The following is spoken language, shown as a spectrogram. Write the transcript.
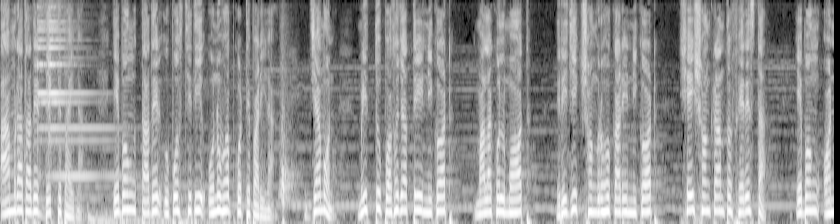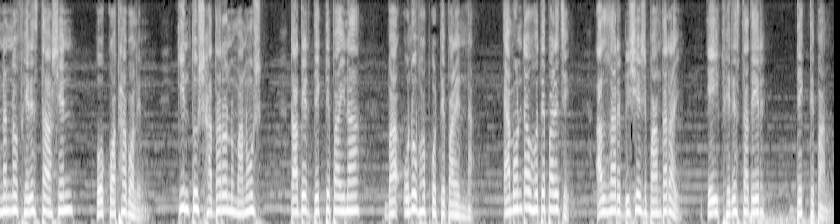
আমরা তাদের দেখতে পাই না এবং তাদের উপস্থিতি অনুভব করতে পারি না। যেমন, মৃত্যু পথযাত্রীর নিকট, মালাকুল মত রিজিক সংগ্রহকারীর নিকট, সেই সংক্রান্ত ফেরেস্তা এবং অন্যান্য ফেরেস্তা আসেন ও কথা বলেন। কিন্তু সাধারণ মানুষ তাদের দেখতে পায় না বা অনুভব করতে পারেন না। এমনটাও হতে পারে যে আল্লাহর বিশেষ বান্দারাই এই ফেরেস্তাদের দেখতে পান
